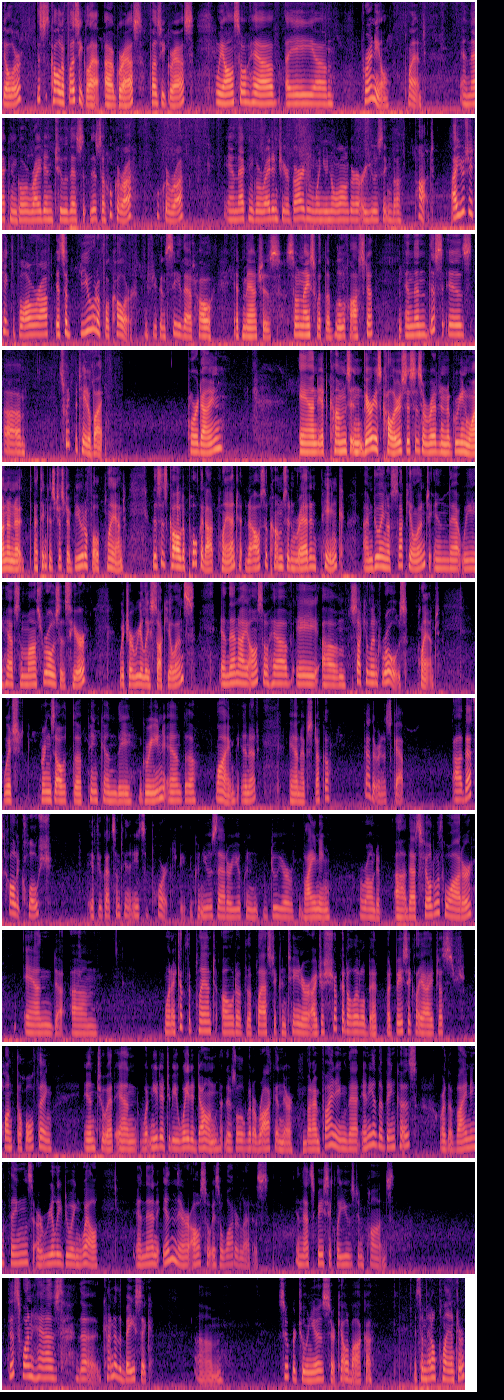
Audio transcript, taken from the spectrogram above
filler. This is called a fuzzy uh, grass, fuzzy grass. We also have a um, perennial plant and that can go right into this. This is a heuchera, heuchera, and that can go right into your garden when you no longer are using the pot. I usually take the flower off. It's a beautiful color. If you can see that, how it matches so nice with the blue hosta. And then this is um, sweet potato vine. Cordine, and it comes in various colors. This is a red and a green one, and I, I think it's just a beautiful plant. This is called a polka dot plant. It also comes in red and pink. I'm doing a succulent in that we have some moss roses here, which are really succulents. And then I also have a um, succulent rose plant, which brings out the pink and the green and the lime in it. And I've stuck a feather in its cap. Uh, that's called a cloche. If you've got something that needs support, you can use that or you can do your vining around it. Uh, that's filled with water and um, when I took the plant out of the plastic container, I just shook it a little bit, but basically I just plunked the whole thing into it and what needed to be weighted down there's a little bit of rock in there but i'm finding that any of the vincas or the vining things are really doing well. And then in there also is a water lettuce and that's basically used in ponds. This one has the kind of the basic um, supertunias or kelbaka it's a metal planter.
